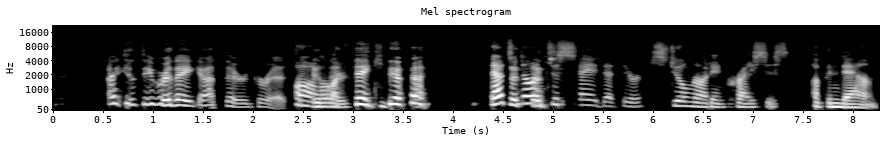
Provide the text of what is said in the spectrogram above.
I can see where they got their grit. Oh, their- thank you. That's not to say that they're still not in crisis up and down.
